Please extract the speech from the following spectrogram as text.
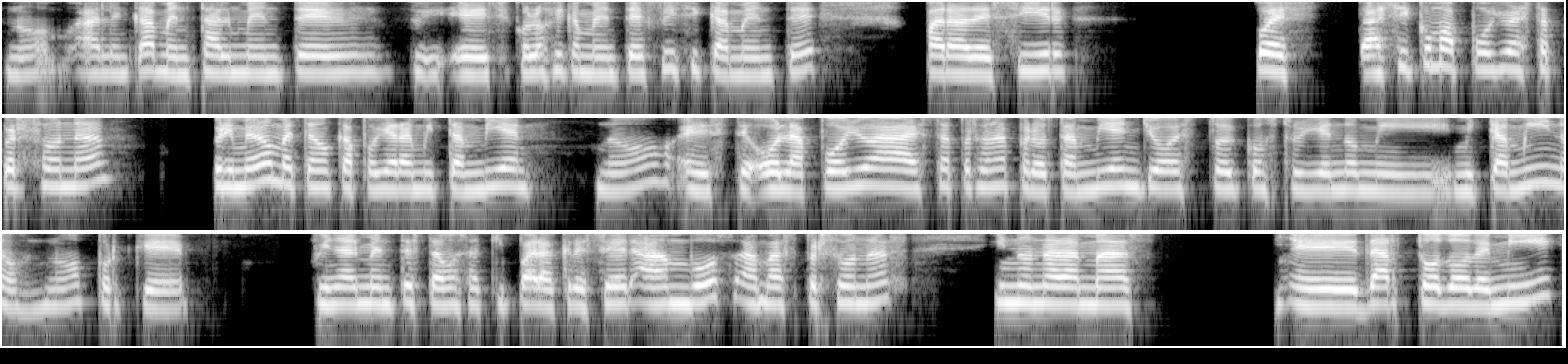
¿no? Alenca mentalmente, eh, psicológicamente, físicamente, para decir, pues, así como apoyo a esta persona, primero me tengo que apoyar a mí también, ¿no? Este, o la apoyo a esta persona, pero también yo estoy construyendo mi, mi camino, ¿no? Porque finalmente estamos aquí para crecer ambos, ambas personas, y no nada más eh, dar todo de mí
